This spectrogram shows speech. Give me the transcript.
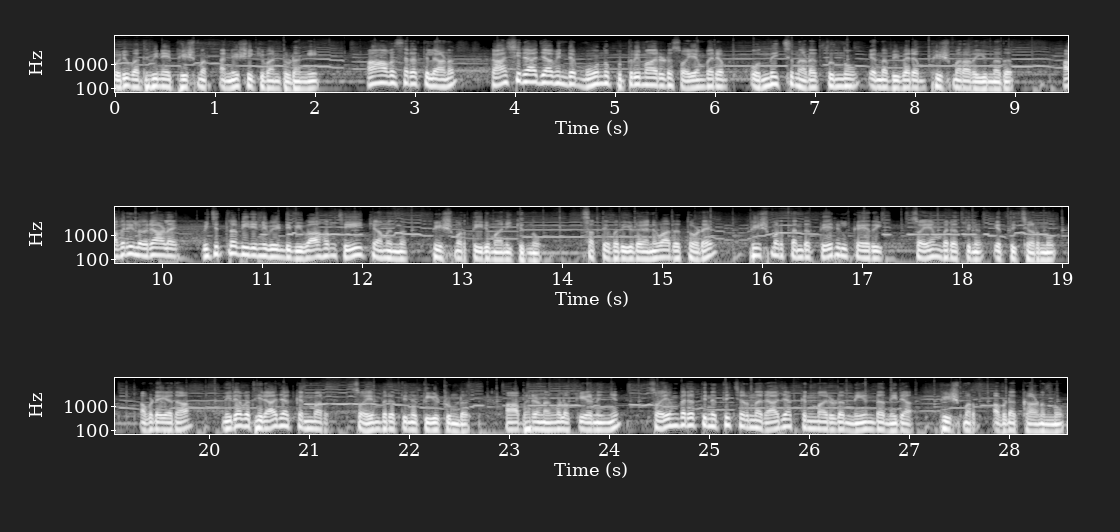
ഒരു വധുവിനെ ഭീഷ്മർ അന്വേഷിക്കുവാൻ തുടങ്ങി. ആ അവസരത്തിലാണ് കാശിരാജാവിന്റെ മൂന്ന് പുത്രിമാരുടെ സ്വയംവരം ഒന്നിച്ച് നടത്തുന്നു എന്ന വിവരം ഭീഷ്മർ അറിയുന്നത്. അവരിൽ ഒരാളെ വിചിത്രവീര്യന് വേണ്ടി വിവാഹം ചെയ്യിക്കാമെന്ന് ഭീഷ്മർ തീരുമാനിക്കുന്നു. സത്യവതിയുടെ അനുവാദത്തോടെ ഭീഷ്മർ തന്റെ തേരിൽ കയറി സ്വയംവരത്തിന് എത്തിച്ചേർന്നു. അവിടെ യഥാ നിരവധി രാജാക്കന്മാർ സ്വയംവരത്തിനെത്തിയിട്ടുണ്ട്. ആഭരണങ്ങളൊക്കെ അണിഞ്ഞ് സ്വയംവരത്തിനെത്തിച്ചേർന്ന രാജാക്കന്മാരുടെ നീണ്ട നിര ഭീഷ്മർ അവിടെ കാണുന്നു.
